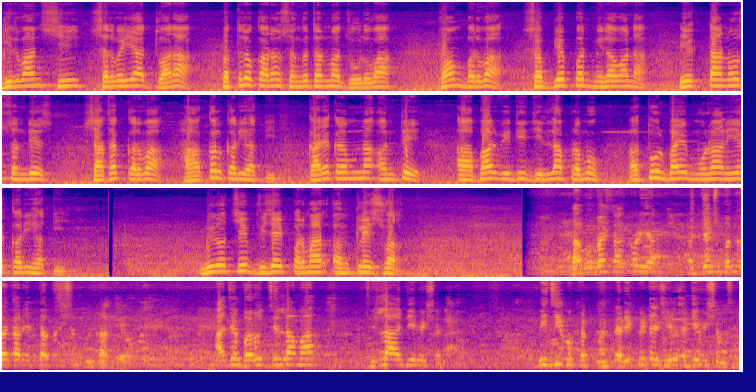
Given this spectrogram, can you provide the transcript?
ગિરવાનસિંહ સરવૈયા દ્વારા પત્રકારો સંગઠનમાં જોડવા, ફોર્મ ભરવા, સભ્યપદ મેળવવાના એકતાનો સંદેશ સાર્થક કરવા હાકલ કરી હતી. કાર્યક્રમના અંતે આભાર વિધિ જિલ્લા પ્રમુખ અતુલભાઈ મુલાણીએ કરી હતી. બ્યુરો ચીફ વિજય પરમાર અંકલેશ્વર બાબુભાઈ કાંકડિયા અધ્યક્ષ પત્રકાર એકતા પરિષદ ગુજરાત. આજે ભરૂચ જિલ્લામાં જિલ્લા અધિવેશન. બીજી વખત એટલે અધિવેશન છે.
